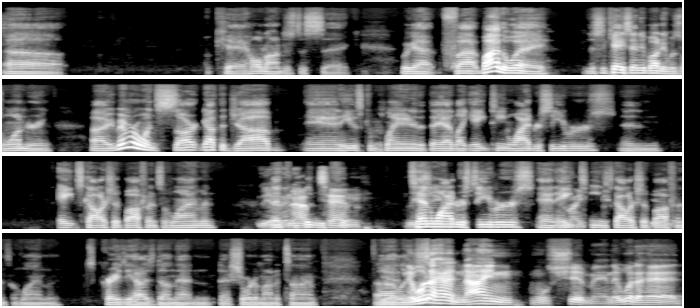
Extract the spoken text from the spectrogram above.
uh, okay, hold on just a sec. We got five. By the way, just in case anybody was wondering, uh, remember when Sark got the job and he was complaining that they had like 18 wide receivers and eight scholarship offensive linemen. Yeah, they now 10. 10 wide receivers and 18 like, scholarship yeah. offensive linemen. It's crazy how he's done that in that short amount of time. Uh, yeah, they would have had nine. Well, shit, man. They would have had.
